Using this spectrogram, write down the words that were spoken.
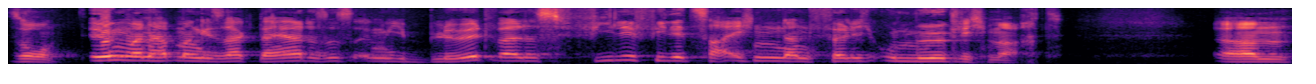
So, irgendwann hat man gesagt, naja, das ist irgendwie blöd, weil das viele, viele Zeichen dann völlig unmöglich macht. Ähm,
